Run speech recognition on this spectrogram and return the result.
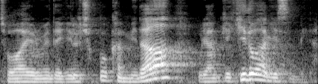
저와 여러분이 되기를 축복합니다. 우리 함께 기도하겠습니다.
